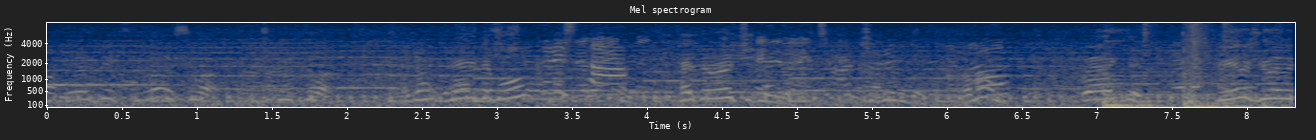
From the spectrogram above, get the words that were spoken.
Bak şu var. şu var. Çıkıntı var. Hocam neydi bu? Kristal. Hedone çıkıntı. Çıkıntı. Tamam mı? Bu erkek. Diğeri şöyle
